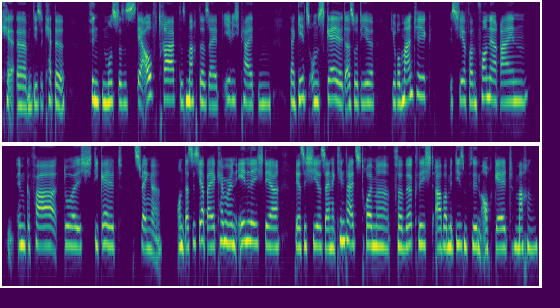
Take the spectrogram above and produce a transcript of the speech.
Ke ähm, diese Kette finden muss. Das ist der Auftrag, das macht er seit Ewigkeiten. Da geht's ums Geld. Also die, die Romantik ist hier von vornherein im Gefahr durch die Geldzwänge. Und das ist ja bei Cameron ähnlich, der, der sich hier seine Kindheitsträume verwirklicht, aber mit diesem Film auch Geld machen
